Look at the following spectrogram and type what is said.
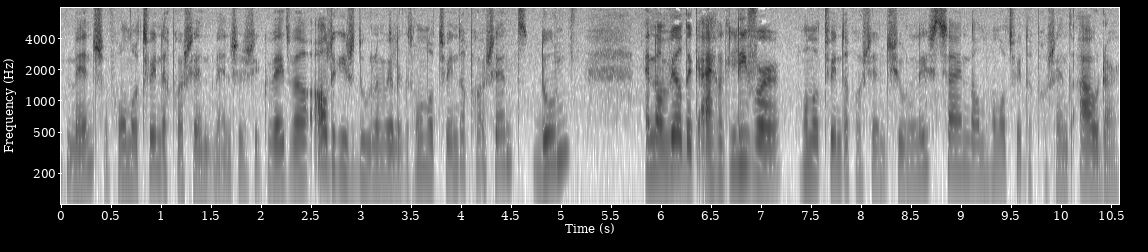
100% mens, of 120% mens. Dus ik weet wel, als ik iets doe, dan wil ik het 120% doen. En dan wilde ik eigenlijk liever 120% journalist zijn dan 120% ouder.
